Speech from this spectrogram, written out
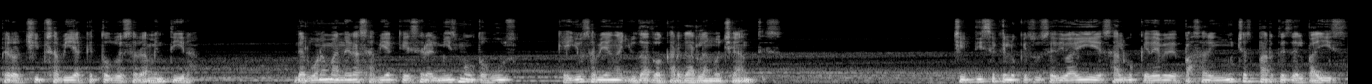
Pero Chip sabía que todo eso era mentira. De alguna manera sabía que ese era el mismo autobús que ellos habían ayudado a cargar la noche antes. Chip dice que lo que sucedió ahí es algo que debe de pasar en muchas partes del país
